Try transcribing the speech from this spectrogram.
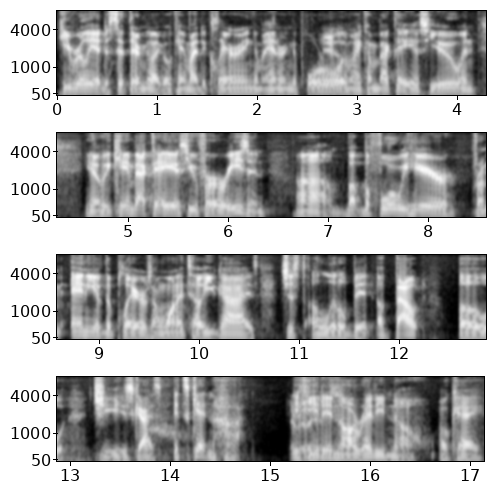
he really had to sit there and be like okay am I declaring am I entering the portal Yeah. am I coming back to ASU and you know he came back to ASU for a reason um, but before we hear from any of the players I want to tell you guys just a little bit about oh geez guys it's getting hot if really you is. didn't already know. Okay,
